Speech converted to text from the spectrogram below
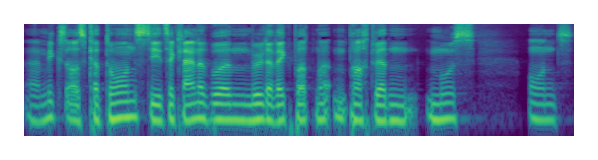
äh, Mix aus Kartons, die zerkleinert wurden, Müll, der weggebracht werden muss. Und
